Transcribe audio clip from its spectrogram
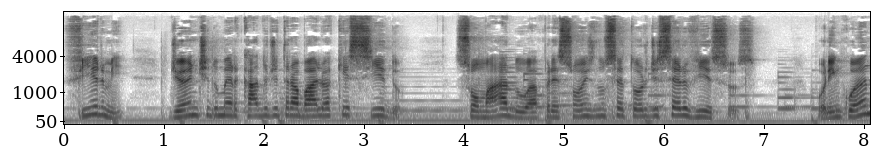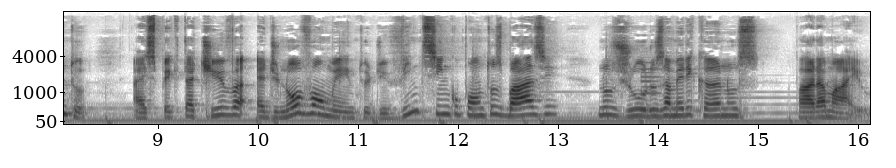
firme diante do mercado de trabalho aquecido, somado a pressões no setor de serviços. Por enquanto, a expectativa é de novo aumento de 25 pontos base nos juros americanos para maio.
